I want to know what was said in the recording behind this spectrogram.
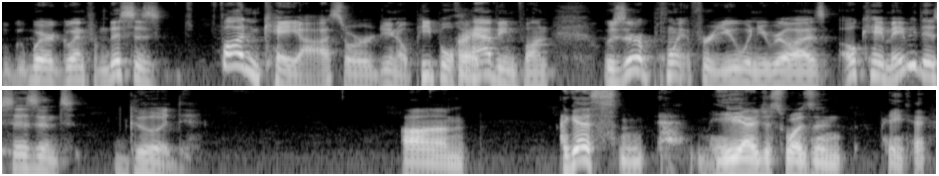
where it went from this is fun chaos or you know people right. having fun. Was there a point for you when you realized, okay, maybe this isn't good? Um, I guess maybe I just wasn't paying attention.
